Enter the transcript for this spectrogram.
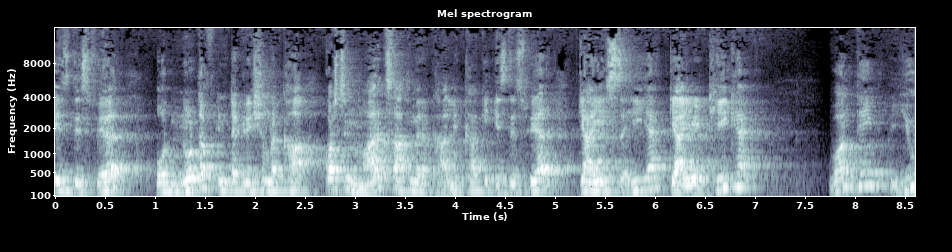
इज़ दिस फेयर और नोट ऑफ़ इंटीग्रेशन रखा क्वेश्चन मार्क साथ में रखा, लिखा कि इज़ दिस फेयर क्या ये सही है? क्या ये ठीक है? One thing you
